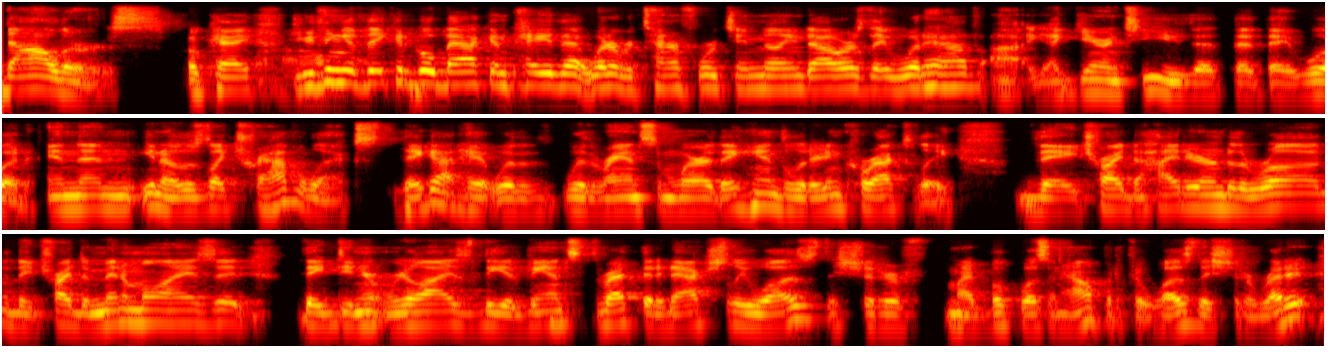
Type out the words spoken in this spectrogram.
dollars. Okay. Wow. Do you think if they could go back and pay that whatever 10 or 14 million dollars they would have? I, I guarantee you that that they would. And then, you know, there's like Travelex, they got hit with with ransomware. They handled it incorrectly. They tried to hide it under the rug, they tried to minimize it. They didn't realize the advanced threat that it actually was. They should have my book wasn't out, but if it was, they should have read it.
